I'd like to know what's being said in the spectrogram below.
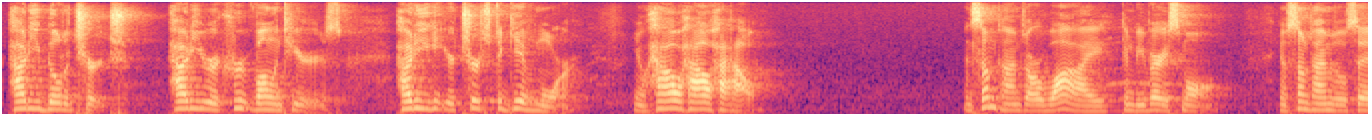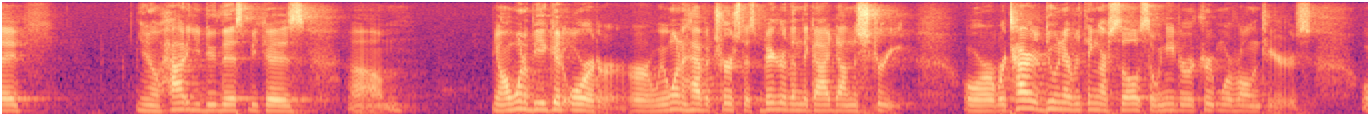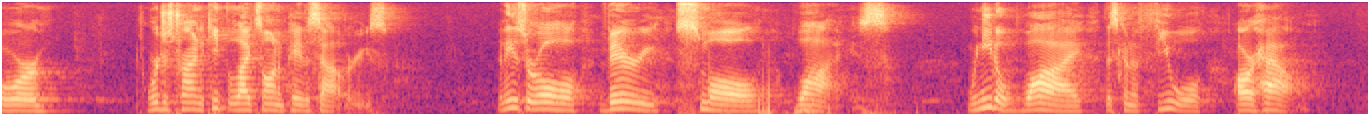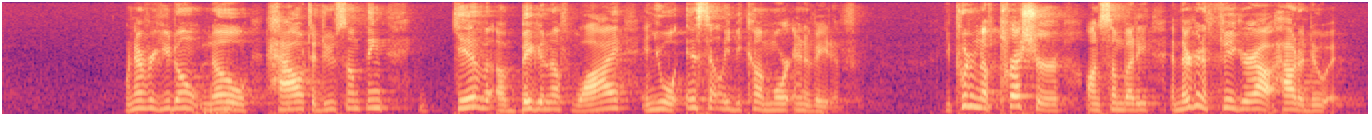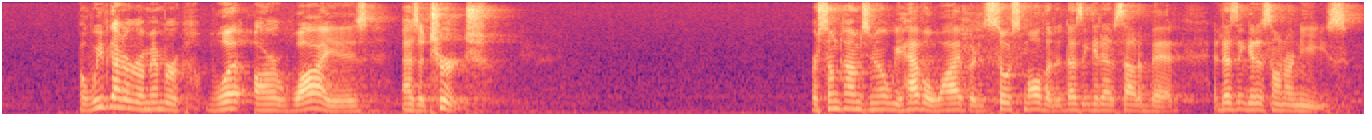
How do you build a church? How do you recruit volunteers? How do you get your church to give more? You know, how, how, how? And sometimes our why can be very small. You know, sometimes we'll say, you know, how do you do this because, um, you know, I want to be a good orator, or we want to have a church that's bigger than the guy down the street, or we're tired of doing everything ourselves, so we need to recruit more volunteers or we're just trying to keep the lights on and pay the salaries. And these are all very small whys. We need a why that's going to fuel our how. Whenever you don't know how to do something, give a big enough why, and you will instantly become more innovative. You put enough pressure on somebody, and they're going to figure out how to do it. But we've got to remember what our why is as a church. Or sometimes, you know, we have a why, but it's so small that it doesn't get us out of bed. It doesn't get us on our knees.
